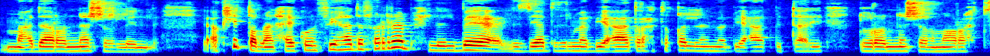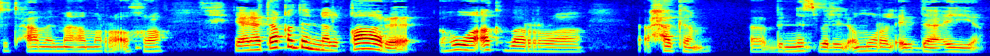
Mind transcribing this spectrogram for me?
مع دار النشر لل... أكيد طبعا حيكون في هدف الربح للبيع لزيادة المبيعات راح تقل المبيعات بالتالي دور النشر ما راح تتعامل معه مرة أخرى. يعني أعتقد أن القارئ هو أكبر آه، حكم آه، بالنسبة للأمور الإبداعية.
